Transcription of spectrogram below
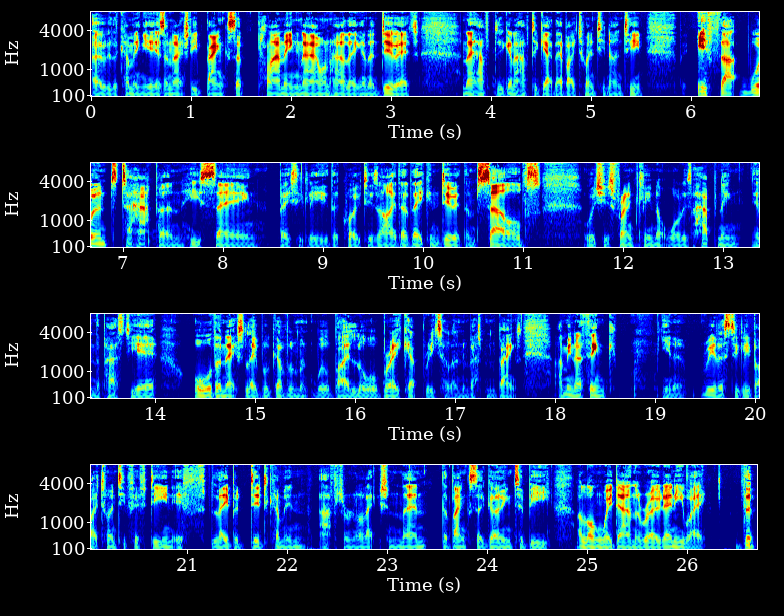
over the coming years. And actually, banks are planning now on how they're going to do it. And they have to, they're going to have to get there by 2019. But if that weren't to happen, he's saying basically the quote is either they can do it themselves, which is frankly not what is happening in the past year, or the next Labour government will, by law, break up retail and investment banks. I mean, I think, you know, realistically by 2015, if Labour did come in after an election, then the banks are going to be a long way down the road anyway. The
